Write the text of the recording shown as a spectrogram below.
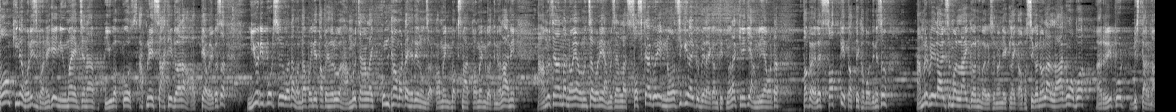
त किन भनिस् भनेकै न्युमा एकजना युवकको आफ्नै साथीद्वारा हत्या भएको छ? यो रिपोर्ट सुरु गर्नभन्दा पहिले तपाईँहरू हाम्रो च्यानललाई कुन ठाउँबाट हेर्दै हुनुहुन्छ? कमेन्ट बक्समा कमेन्ट गरिदिनु होला अनि हाम्रो च्यानलमा नयाँ हुनुहुन्छ भने हाम्रो च्यानललाई सब्सक्राइब गरी नजिकै रहेको बेलायकन थिच्नु होला किनकि हामीले यहाँबाट तपाईँहरूलाई सत्य तथ्य खबर दिनेछौँ। हाम्रो भिडियोलाई अहिलेसम्म लाइक गर्नुभएको छैन भने एक लाइक अवश्य गर्नुहोला लागौँ अब रिपोर्ट विस्तारमा।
